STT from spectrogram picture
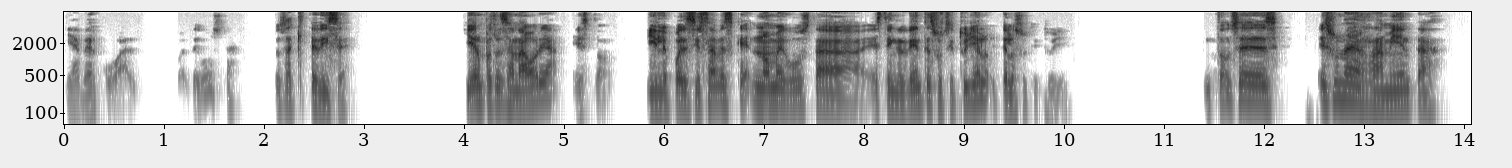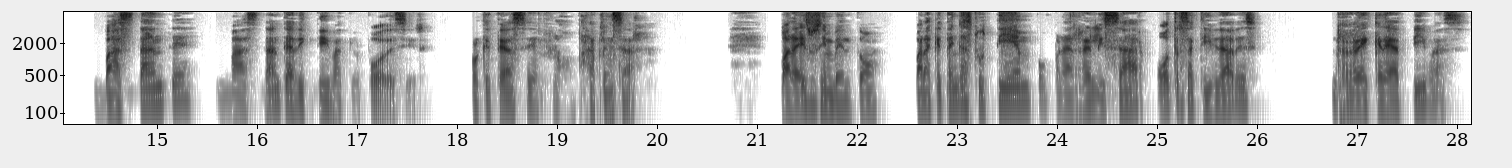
y a ver cuál, cuál te gusta. Entonces aquí te dice, quiero un pastel de zanahoria, esto. Y le puedes decir, ¿sabes qué? No me gusta este ingrediente, sustitúyelo y te lo sustituye. Entonces, es una herramienta bastante, bastante adictiva, te lo puedo decir, porque te hace flojo para pensar. Para eso se inventó, para que tengas tu tiempo para realizar otras actividades recreativas.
